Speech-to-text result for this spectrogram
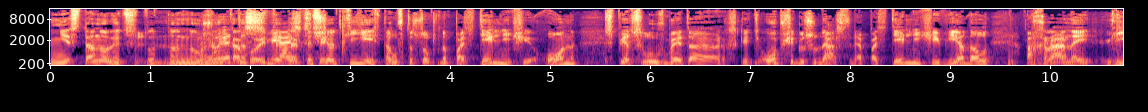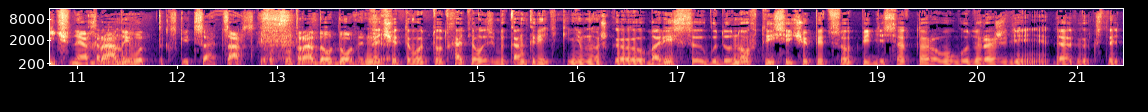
не становится. Тут нужен ну, какой-то это все-таки есть, потому что, собственно, постельничий, он, спецслужбы, это, так сказать, общегосударственная, постельничий ведал охраной, личной охраной, вот, так сказать, царской, вот с утра до, до ночи. Значит, вот тут хотелось бы конкретики немножко. Борис Годунов 1552 года рождения, да, кстати,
